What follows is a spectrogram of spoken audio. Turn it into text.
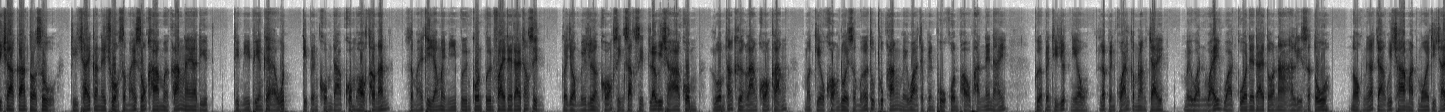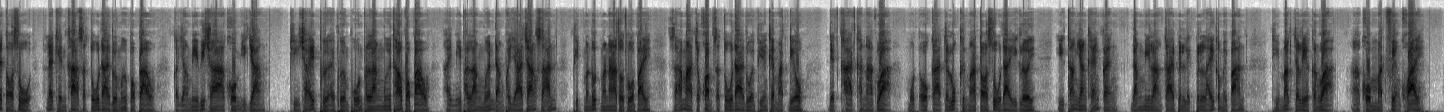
วิชาการต่อสู้ที่ใช้กันในช่วงสมัยสงครามเมื่อครั้งในอดีต ที่มีเพียงแค่อาวุธที่เป็นคมดาบคมหอกเท่านั้น สมัยที่ยังไม่มีปืนกลปืนไฟใดๆทั้งสิ้น ก็ย่อมมีเรื่องของสิ่งศักดิ์สิทธิ์และวิชาอาคม รวมทั้งเครื่องรางของขลัง มาเกี่ยวข้องด้วยเสมอทุกๆ ครั้งไม่ว่าจะเป็นผู้คนเผ่าพันธุ์ไหนๆเพื่อเป็นที่ยึดเหนี่ยว และเป็นขวัญกำลังใจ ไม่หวั่นไหวหวาดกลัวใดๆต่อหน้าอริศัตรูนอกเหนือจากวิชาหมัดมวยที่ใช้ต่อสู้ และเข็นฆ่าศัตรูได้โดยมือเปล่าๆ ก็ยังมีวิชาอาคมอีกอย่าง ที่ใช้เพื่อให้เพิ่มพูนพลังมือเท้าเปล่าๆ ให้มีพลังเหมือนดั่งพญาช้างสาร ผิดมนุษย์มนาทั่วไป สามารถจะคว่ำศัตรูได้ด้วยเพียงแค่หมัดเดียว เด็ดขาดขนาดว่าหมดโอกาสจะลุกขึ้นมาต่อสู้ได้อีกเลย อีกทั้งยังแข็งแกร่ง ดังมีร่างกายเป็นเหล็กเป็นไหลก็ไม่ปาน ที่มักจะเรียกกันว่า อาคมหมัดเฟี่ยงควาย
